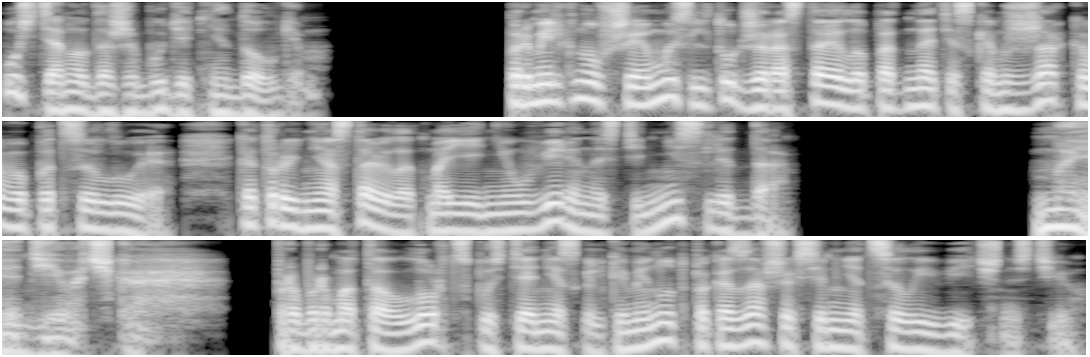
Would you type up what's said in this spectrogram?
Пусть оно даже будет недолгим. Промелькнувшая мысль тут же растаяла под натиском жаркого поцелуя, который не оставил от моей неуверенности ни следа. «Моя девочка», — пробормотал лорд спустя несколько минут, показавшихся мне целой вечностью.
